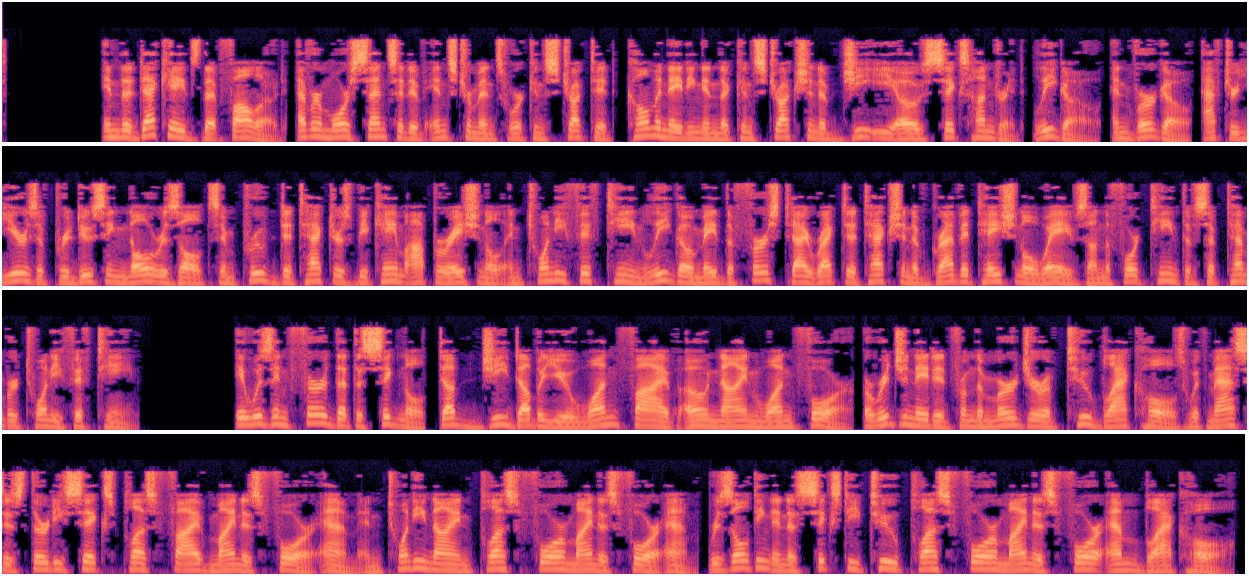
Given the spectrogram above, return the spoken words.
In the decades that followed, ever more sensitive instruments were constructed, culminating in the construction of GEO 600, LIGO, and Virgo. After years of producing null results, improved detectors became operational. In 2015, LIGO made the first direct detection of gravitational waves on the 14th of September 2015. It was inferred that the signal, dubbed GW150914, originated from the merger of two black holes with masses 36 plus 5-4 m and 29 plus 4-4 m, resulting in a 62 plus 4-4 m black hole.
